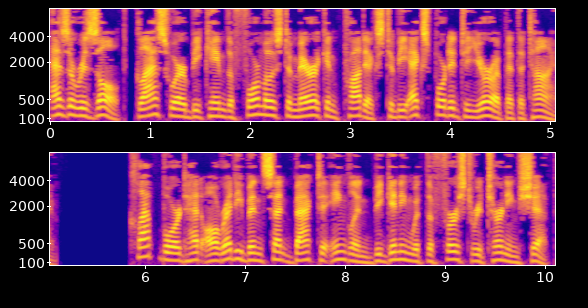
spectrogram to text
As a result, glassware became the foremost American products to be exported to Europe at the time. Clapboard had already been sent back to England beginning with the first returning ship.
